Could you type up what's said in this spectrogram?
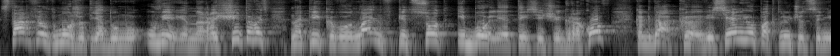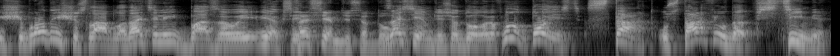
Starfield может, я думаю, уверенно рассчитывать на пиковый онлайн в 500 и более тысяч игроков, когда к веселью подключатся нищеброды из числа обладателей базовой версии. За 70 долларов. За 70 долларов. Ну, то есть, старт у Старфилда в Стиме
